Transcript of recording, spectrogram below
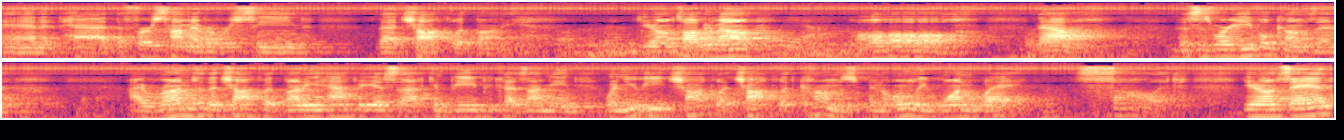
and it had the first time I've ever seen that chocolate bunny. Do you know what I'm talking about? Oh, now this is where evil comes in. I run to the chocolate bunny happy as I can be because, I mean, when you eat chocolate, chocolate comes in only one way solid. You know what I'm saying?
